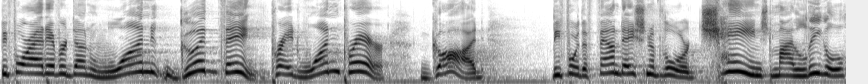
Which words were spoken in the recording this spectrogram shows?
before I had ever done one good thing, prayed one prayer, God, before the foundation of the Lord, changed my legal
